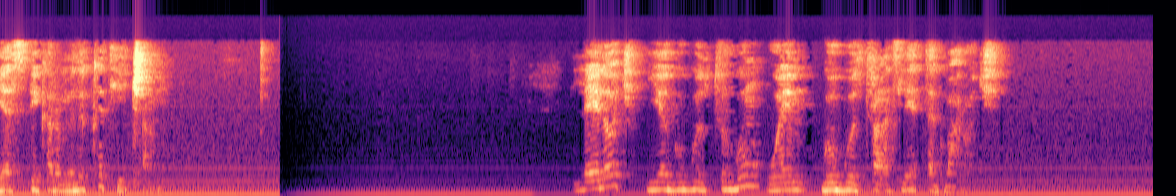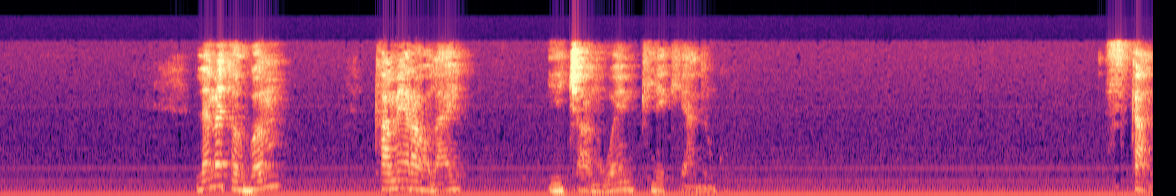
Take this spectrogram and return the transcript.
የስፒከር ምልክት ይጫኑ። ሌሎች የጉግል ትርጉም ወይም Google Translate ተግባሮች ለመተርጎም ካሜራው ላይ ይጫኑ ወይም click ያድርጉ። Scan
